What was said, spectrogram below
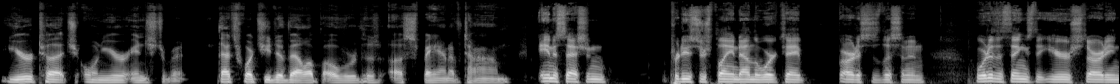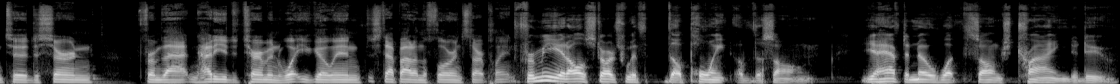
your touch on your instrument. That's what you develop over the, a span of time. In a session, producers playing down the work tape, artists is listening. What are the things that you're starting to discern from that and how do you determine what you go in step out on the floor and start playing? For me it all starts with the point of the song. You have to know what the song's trying to do.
